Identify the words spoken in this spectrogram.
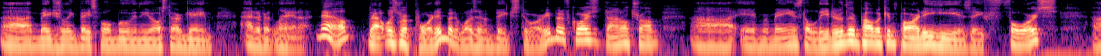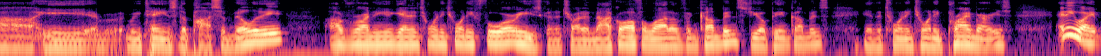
uh, Major League Baseball moving the All Star game out of Atlanta. Now, that was reported, but it wasn't a big story. But of course, Donald Trump uh, remains the leader of the Republican Party. He is a force, uh, he retains the possibility of running again in 2024. He's going to try to knock off a lot of incumbents, GOP incumbents, in the 2020 primaries. Anyway,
